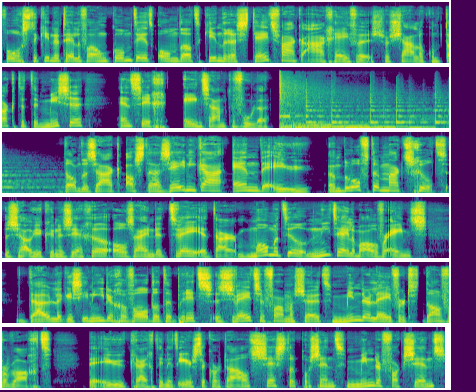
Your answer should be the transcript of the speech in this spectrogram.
Volgens de kindertelefoon komt dit omdat kinderen steeds vaker aangeven sociale contacten te missen en zich eenzaam te voelen. Dan de zaak AstraZeneca en de EU. Een belofte maakt schuld, zou je kunnen zeggen, al zijn de twee het daar momenteel niet helemaal over eens. Duidelijk is in ieder geval dat de Brits-Zweedse farmaceut minder levert dan verwacht. De EU krijgt in het eerste kwartaal 60% minder vaccins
